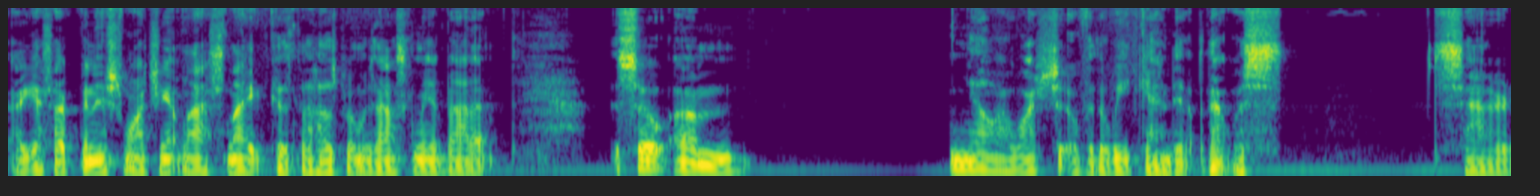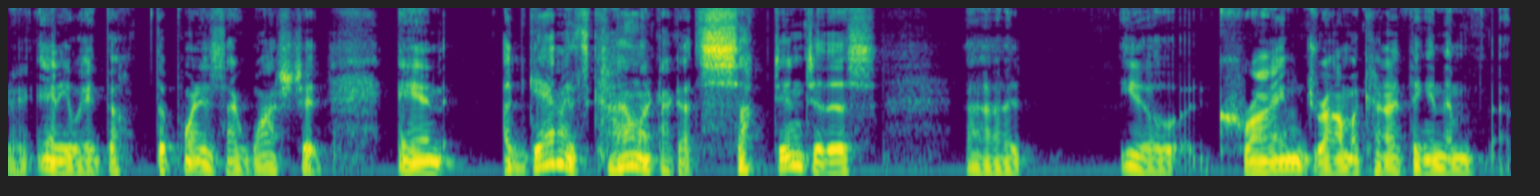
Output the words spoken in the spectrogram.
I guess I finished watching it last night because the husband was asking me about it. So, um, no, I watched it over the weekend. It, that was Saturday. Anyway, the the point is, I watched it, and again, it's kind of like I got sucked into this, uh, you know, crime drama kind of thing, and then, uh,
